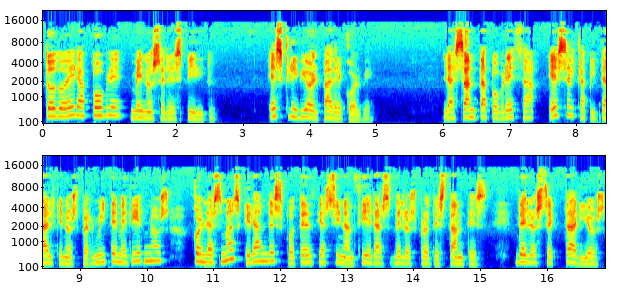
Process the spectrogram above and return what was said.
Todo era pobre menos el espíritu. Escribió el padre Colbe. La santa pobreza es el capital que nos permite medirnos con las más grandes potencias financieras de los protestantes, de los sectarios,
